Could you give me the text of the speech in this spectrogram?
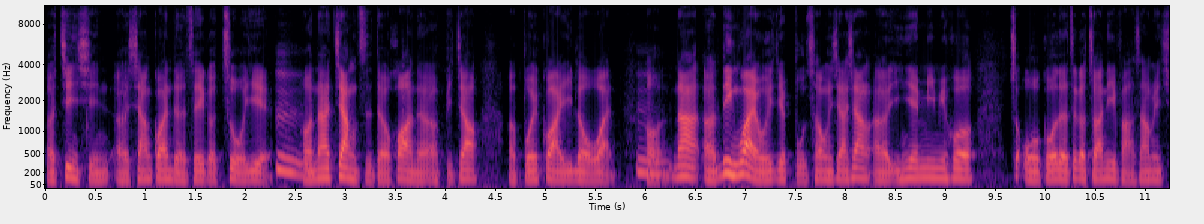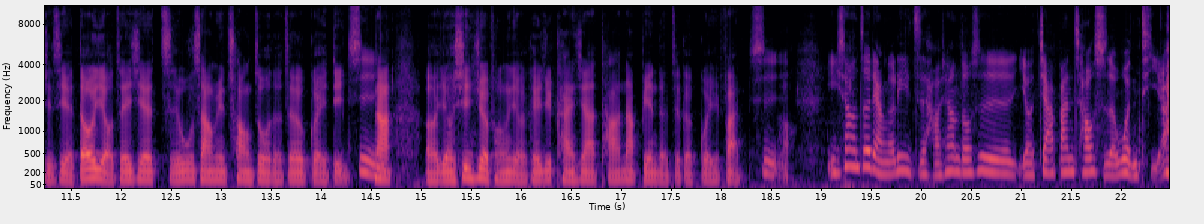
呃进行呃相关的这个作业，嗯，哦，那这样子的话呢，呃比较呃不会挂一漏万，哦，那呃，另外我也补充一下，像呃营业秘密或我国的这个专利法上面，其实也都有这些植物上面创作的这个规定。是那呃，有兴趣的朋友可以去看一下他那边的这个规范。是以上这两个例子好像都是有加班超时的问题啊。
